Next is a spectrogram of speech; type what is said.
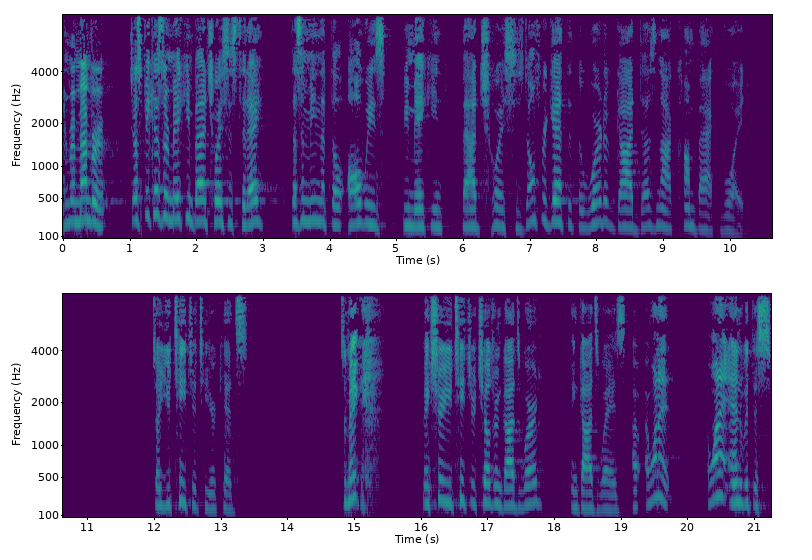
And remember, just because they're making bad choices today doesn't mean that they'll always be making bad choices. Don't forget that the Word of God does not come back void. So you teach it to your kids. So make, make sure you teach your children God's Word and God's ways. I want to I want to end with this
